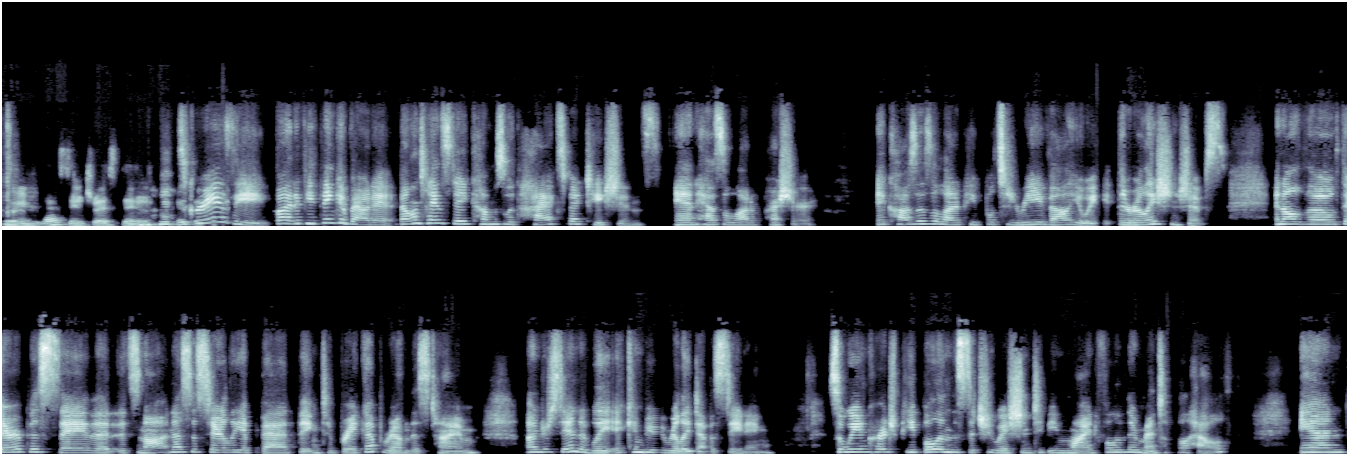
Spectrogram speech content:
Mm, that's interesting. it's crazy. But if you think about it, Valentine's Day comes with high expectations and has a lot of pressure it causes a lot of people to reevaluate their relationships. And although therapists say that it's not necessarily a bad thing to break up around this time, understandably, it can be really devastating. So we encourage people in this situation to be mindful of their mental health and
